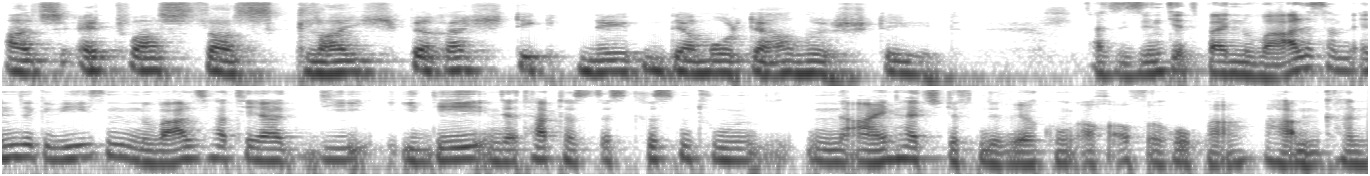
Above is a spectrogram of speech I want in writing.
als etwas, das gleichberechtigt neben der Moderne steht. Also Sie sind jetzt bei Novalis am Ende gewesen. Novalis hatte ja die Idee in der Tat, dass das Christentum eine einheitsstiftende Wirkung auch auf Europa haben kann.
